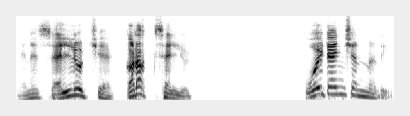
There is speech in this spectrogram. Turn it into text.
એને સેલ્યુટ છે, કડક સેલ્યુટ કોઈ ટેન્શન નથી.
